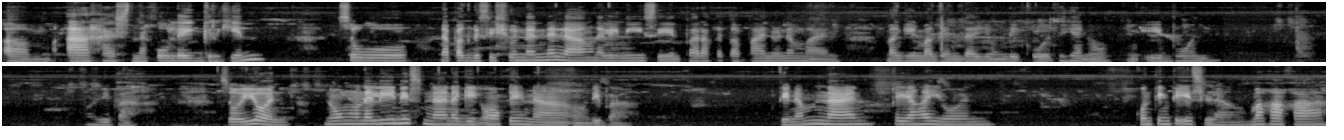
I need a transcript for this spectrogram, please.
um, ahas na kulay green. So napagdesisyonan na lang nalinisin para kahit paano naman maging maganda yung likod. Ayan oh, yung ibon. O, oh, diba? So, yun. Nung nalinis na, naging okay na. O, oh, diba? Tinamnan. Kaya ngayon, konting tiis lang, makaka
